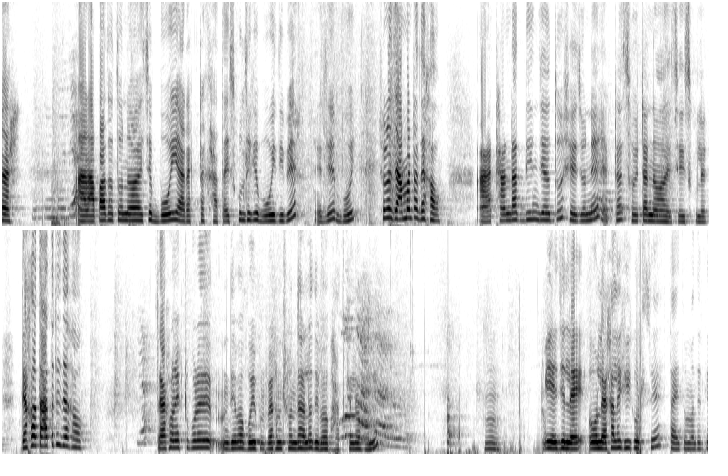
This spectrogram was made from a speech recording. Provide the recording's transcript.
না, আর আপাতত নেওয়া হয়েছে বই আর একটা খাতা। স্কুল থেকে বই দিবে, এই যে বই। শোনো, জামাটা দেখাও। আর ঠান্ডার দিন যেহেতু, সেই জন্যে একটা সোয়েটার নেওয়া হয়েছে স্কুলের দেখাও, তাড়াতাড়ি দেখাও। তো এখন একটু পরে দেবা বই পড়বে। এখন সন্ধ্যা হলো, দেবা ভাত খেলো এখনই। হুম। এই যে ও লেখালেখি করছে, তাই তোমাদেরকে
